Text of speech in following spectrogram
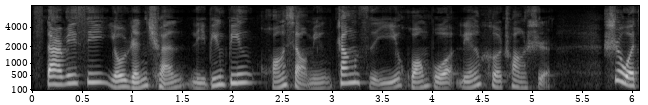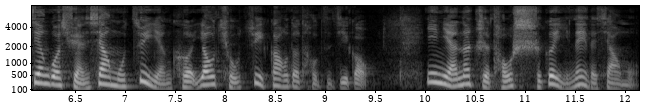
：“Star VC 由任泉、李冰冰、黄晓明、章子怡、黄渤联合创始，是我见过选项目最严苛、要求最高的投资机构。一年呢只投十个以内的项目，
